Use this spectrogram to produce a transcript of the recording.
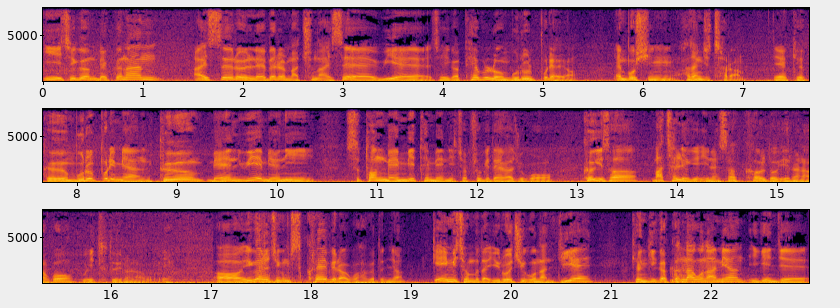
이 지금 매끈한 ice를 레벨을 맞춘 ice에 위에 저희가 pebble로 물을 뿌려요. 엠보싱 화장지처럼 이렇게 그 물을 뿌리면 그 맨 위에 면이 스톤 맨 밑에 면이 접촉이 돼가지고 거기서 마찰력에 인해서 curl도 일어나고 weight도 일어나고 예. 어 이거는 지금 scrape이라고 하거든요. 게임이 전부 다 이루어지고 난 뒤에 경기가 끝나고 나면 이게 이제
